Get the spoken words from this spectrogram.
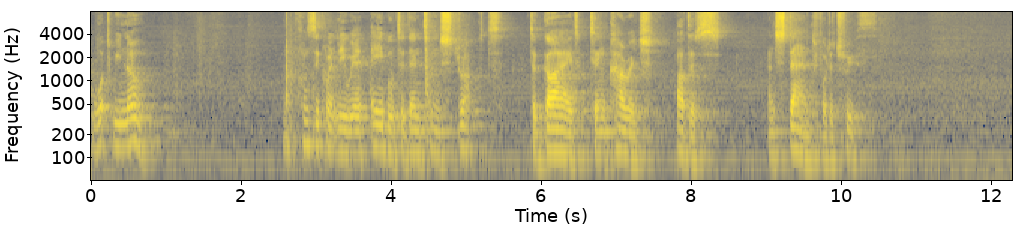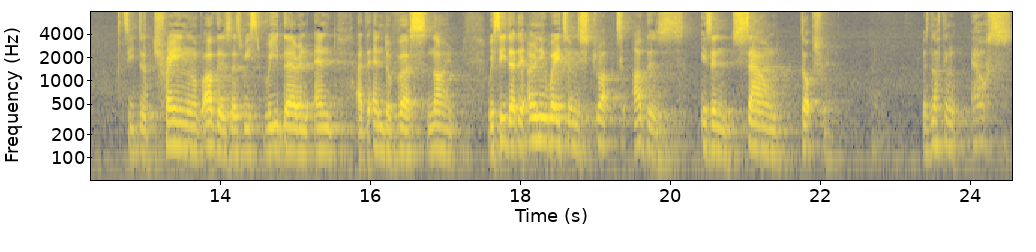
what we know. And consequently, we're able to then to instruct, to guide, to encourage others, and stand for the truth. See the training of others as we read there in end, at the end of verse 9. We see that the only way to instruct others is in sound doctrine. There's nothing else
